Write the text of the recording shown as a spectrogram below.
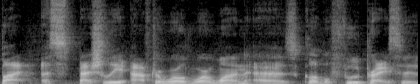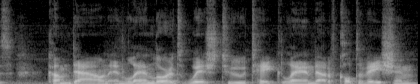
But especially after World War One, as global food prices come down and landlords wish to take land out of cultivation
